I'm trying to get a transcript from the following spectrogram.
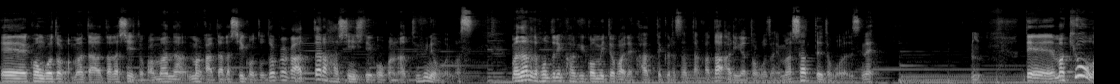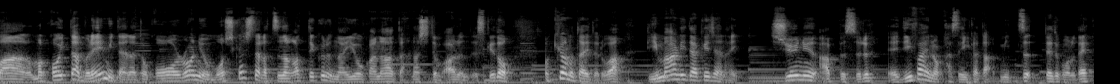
えー、今後とかまた新しいとか、まあ、なんか新しいこととかがあったら発信していこうかなというふうに思います。まあ、なので本当に駆け込みとかで買ってくださった方ありがとうございましたっていうところですね。うん、で、まあ、今日は、まあ、こういったブレインみたいなところにももしかしたら繋がってくる内容かなって話ではあるんですけど、まあ、今日のタイトルは、利回りだけじゃない、収入アップする、え、 DeFiの稼ぎ方3つってところで、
